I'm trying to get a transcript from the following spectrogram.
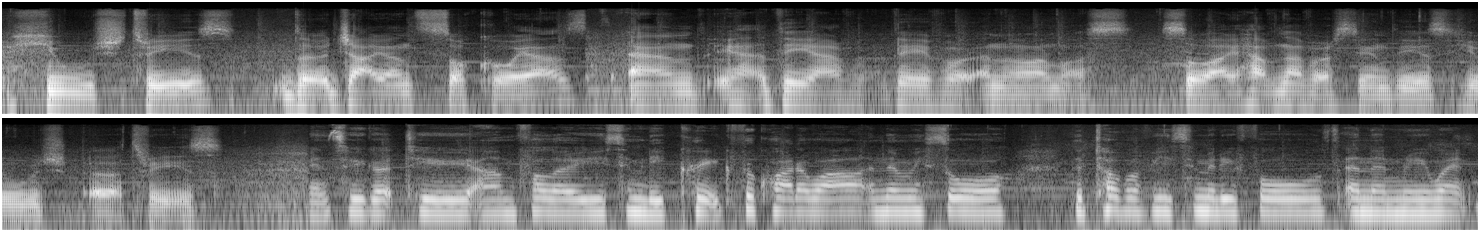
huge trees, the giant sequoias, and yeah, they, are, they were enormous. So I have never seen these huge uh, trees. And so we got to um, follow Yosemite Creek for quite a while and then we saw the top of Yosemite Falls and then we went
